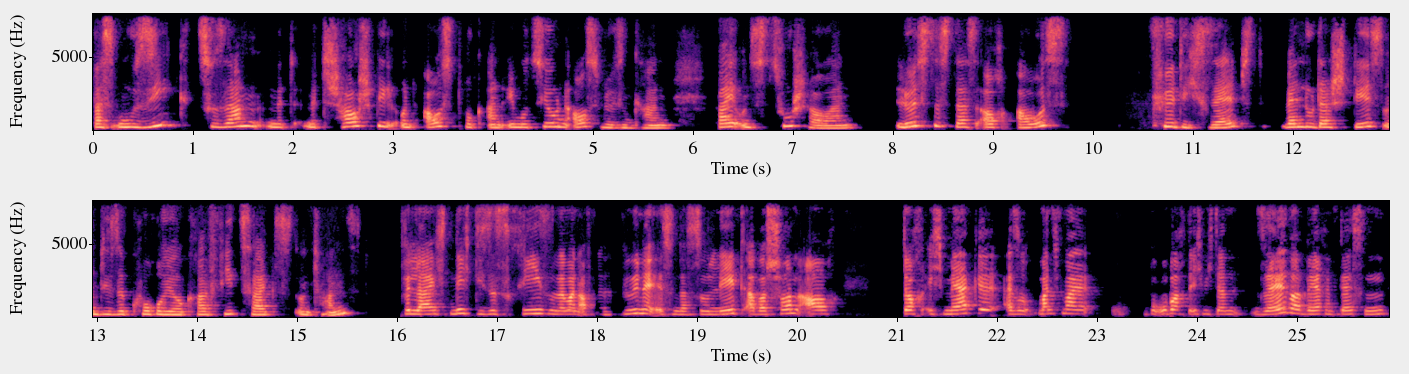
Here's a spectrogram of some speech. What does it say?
was Musik zusammen mit, mit Schauspiel und Ausdruck an Emotionen auslösen kann bei uns Zuschauern, löst es das auch aus für dich selbst, wenn du da stehst und diese Choreografie zeigst und tanzt? Vielleicht nicht dieses Riesen, wenn man auf der Bühne ist und das so lebt, aber schon auch, doch ich merke, also manchmal beobachte ich mich dann selber währenddessen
